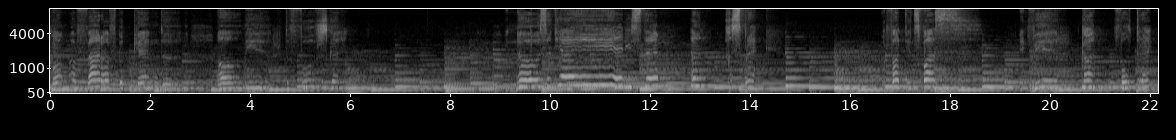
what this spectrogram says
Kom 'n verf bekende al wat eens was en weer kan voltrek.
